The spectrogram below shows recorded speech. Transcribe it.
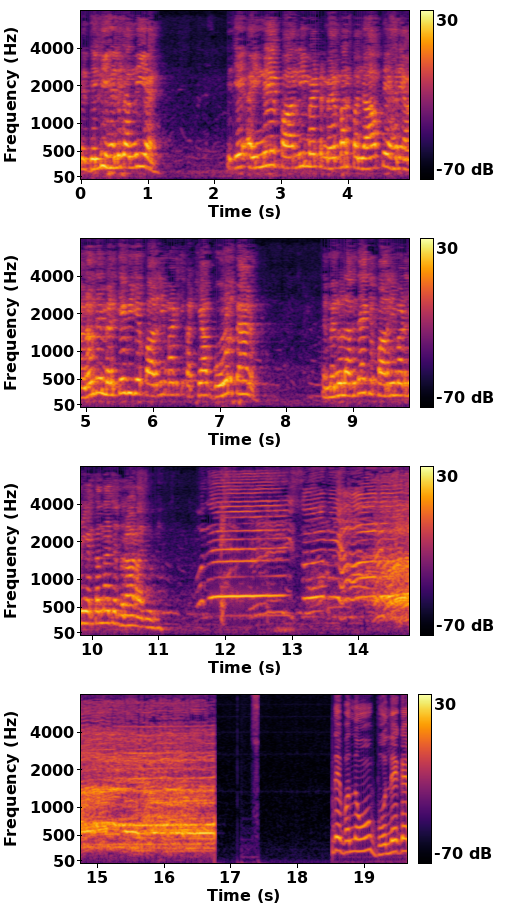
ਤੇ ਦਿੱਲੀ ਹਿੱਲ ਜਾਂਦੀ ਹੈ। ਤੇ ਜੇ ਇੰਨੇ ਪਾਰਲੀਮੈਂਟ ਮੈਂਬਰ ਪੰਜਾਬ ਤੇ ਹਰਿਆਣਾ ਦੇ ਮਿਲ ਕੇ ਵੀ ਜੇ ਪਾਰਲੀਮੈਂਟ 'ਚ ਇਕੱਠਿਆਂ ਬੋਲ ਪੈਣ, ਤੇ ਮੈਨੂੰ ਲੱਗਦਾ ਹੈ ਕਿ ਪਾਰਲੀਮੈਂਟ ਦੀਆਂ ਕੰਧਾਂ 'ਚ ਦਰਾੜ ਆ ਜਾਊਗੀ। ਦੇ ਵੱਲੋਂ ਬੋਲੇ ਗਏ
